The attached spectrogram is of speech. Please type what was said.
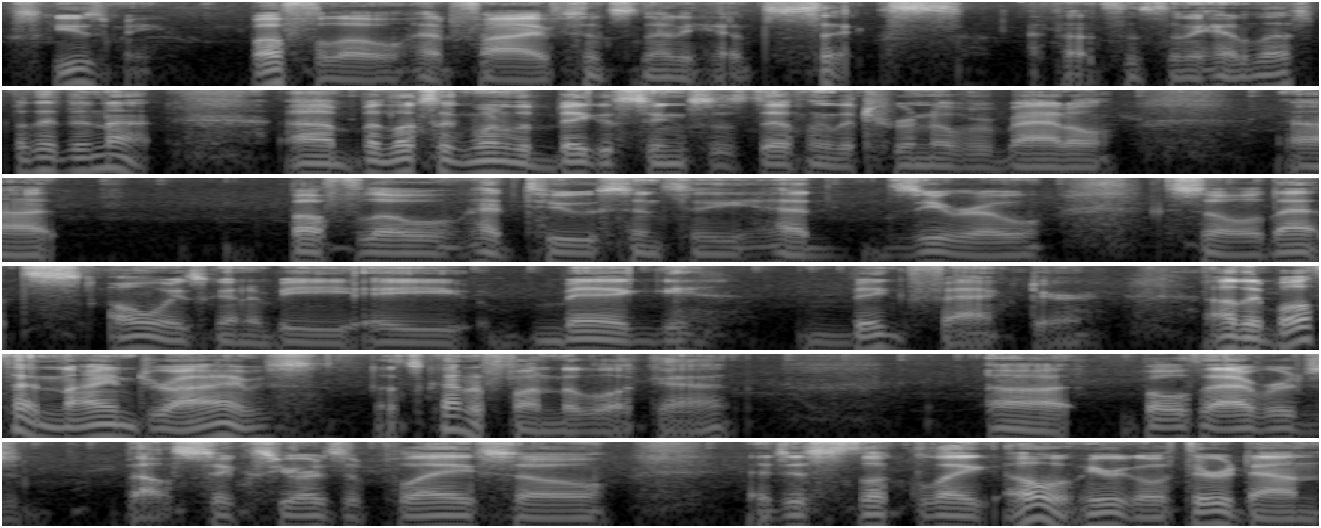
excuse me, Buffalo had five. Cincinnati had six. I thought Cincinnati had less, but they did not. Uh, but looks like one of the biggest things was definitely the turnover battle. Uh, Buffalo had two, Cincinnati had zero. So that's always going to be a big, big factor. Uh, they both had nine drives. That's kind of fun to look at. Uh, both averaged about six yards of play, so it just looked like, oh, here we go, third down.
